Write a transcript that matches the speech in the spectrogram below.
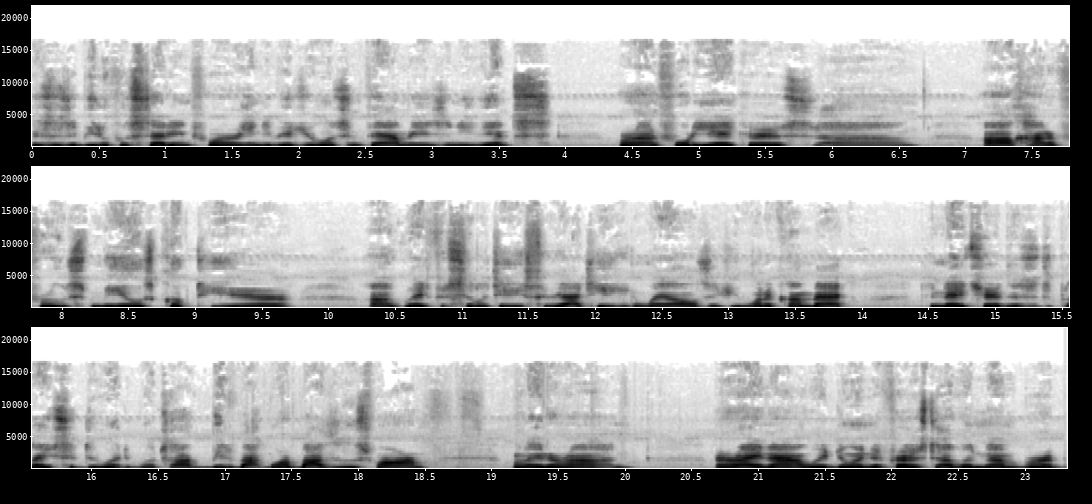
This is a beautiful setting for individuals and families and events. We're on 40 acres. Um, all kind of fruits, meals cooked here. Uh, great facilities through artesian wells. If you want to come back to nature, this is the place to do it. We'll talk a bit about more Bazoo's Farm later on. Right now, we're doing the first of a number of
